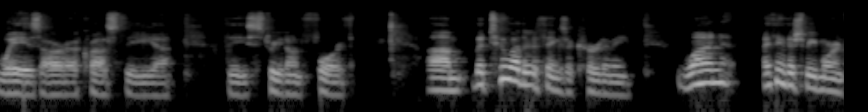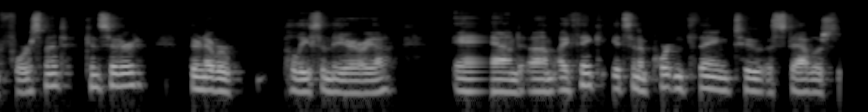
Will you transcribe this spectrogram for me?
ways are across the, uh, the street on Fourth. Um, but two other things occur to me. One, I think there should be more enforcement considered. There are never police in the area. And um, I think it's an important thing to establish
